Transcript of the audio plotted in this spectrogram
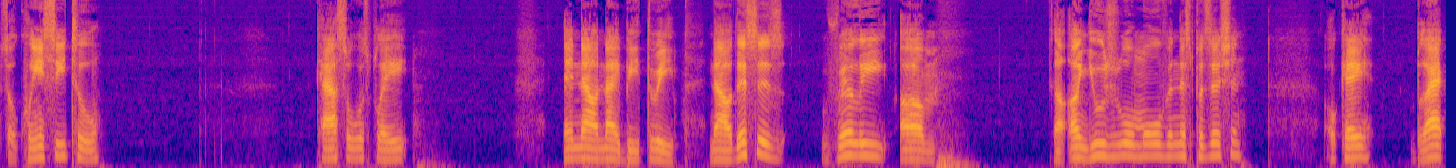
So Queen C2, Castle was played, and now Knight B3. Now this is really um, an unusual move in this position. Okay, Black.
